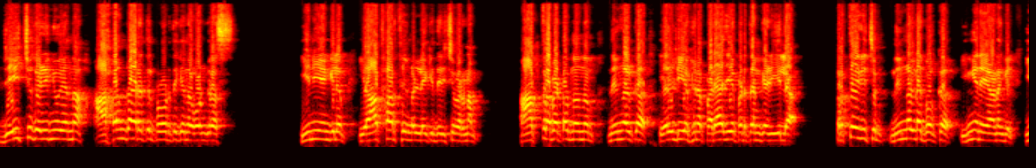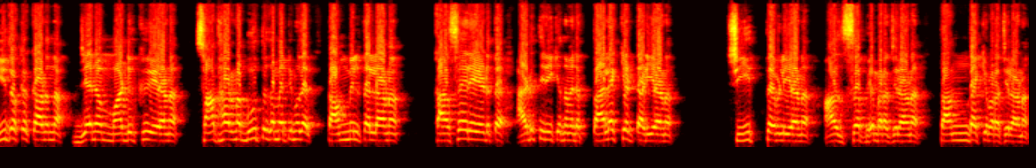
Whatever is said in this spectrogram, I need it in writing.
ജയിച്ചു കഴിഞ്ഞു എന്ന അഹങ്കാരത്തിൽ പ്രവർത്തിക്കുന്ന കോൺഗ്രസ് ഇനിയെങ്കിലും യാഥാർത്ഥ്യങ്ങളിലേക്ക് തിരിച്ചു വരണം. അത്ര പെട്ടെന്നൊന്നും നിങ്ങൾക്ക് എൽ ഡി എഫിനെ പരാജയപ്പെടുത്താൻ കഴിയില്ല. പ്രത്യേകിച്ചും നിങ്ങളുടെ പോക്ക് ഇങ്ങനെയാണെങ്കിൽ ഇതൊക്കെ കാണുന്ന ജനം മടുക്കുകയാണ്. സാധാരണ ബൂത്ത് കമ്മിറ്റി മുതൽ തമ്മിൽ തല്ലാണ്. കസേരയെടുത്ത് അടുത്തിരിക്കുന്നവന്റെ തലക്കെട്ടടിയാണ്. ചീത്തവിളിയാണ് അസഭ്യം പറച്ചിലാണ് തന്തയ്ക്ക് പറച്ചിലാണ്.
